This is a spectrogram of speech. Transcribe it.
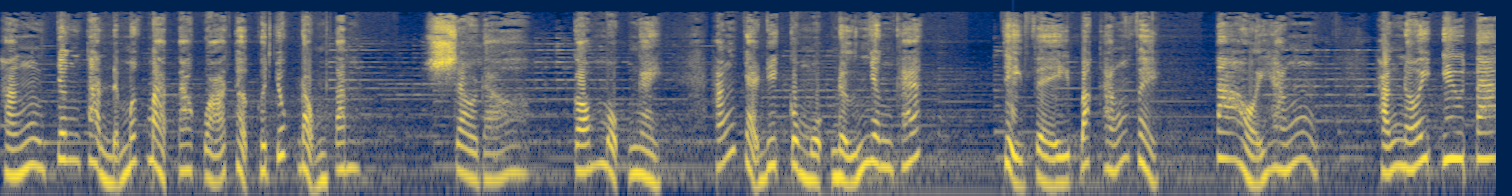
hắn chân thành đến mức mà ta quả thật có chút động tâm. Sau đó, có một ngày, hắn chạy đi cùng một nữ nhân khác, thị vệ bắt hắn về. Ta hỏi hắn, hắn nói yêu ta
